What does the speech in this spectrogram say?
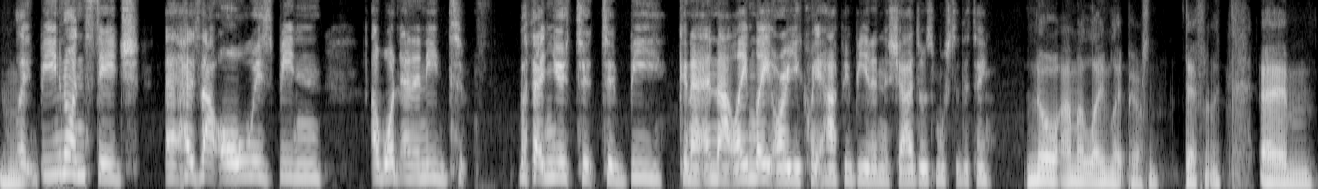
mm-hmm. like being on stage, uh, has that always been a want and a need within you to to be kind of in that limelight, or are you quite happy being in the shadows most of the time? No, I'm a limelight person, definitely. Um,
